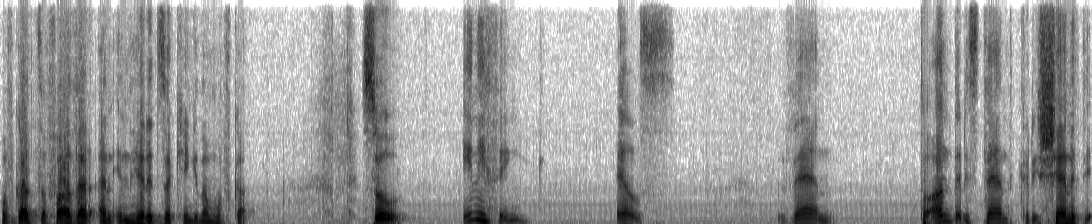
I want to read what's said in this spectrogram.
of God the Father and inherit the kingdom of God. So anything else than to understand Christianity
